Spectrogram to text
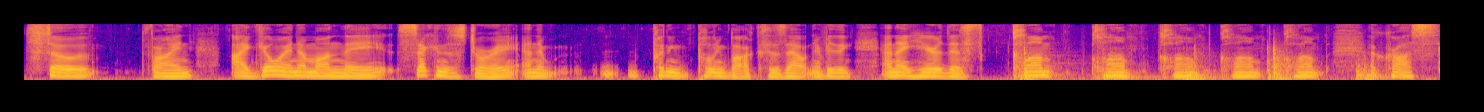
So fine. I go in. I'm on the second story and I'm putting pulling boxes out and everything, and I hear this clump clump, clump, clump, clump across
